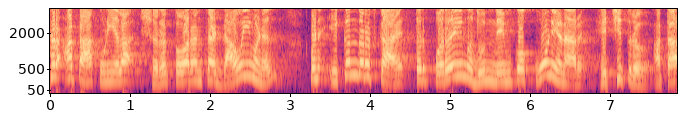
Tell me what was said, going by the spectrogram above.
तर आता कोणी याला शरद पवारांचा डावही म्हणेल पण एकंदरच काय? तर परळीमधून नेमकं कोण येणार हे चित्र आता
